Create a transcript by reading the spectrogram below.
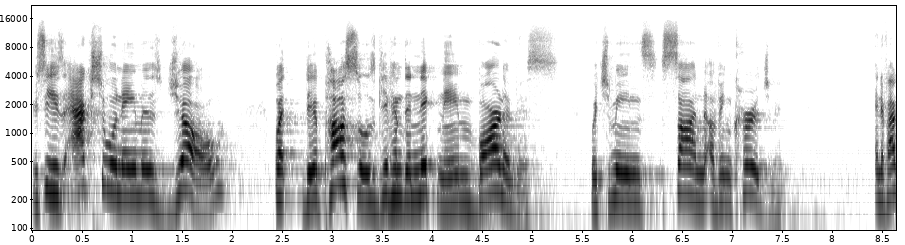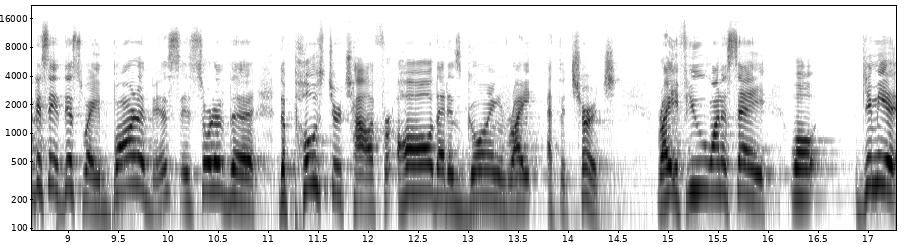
You see, his actual name is Joe, but the apostles give him the nickname Barnabas which means son of encouragement. And if I could say it this way, Barnabas is sort of the, the poster child for all that is going right at the church, right? If you want to say, well, give me a,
